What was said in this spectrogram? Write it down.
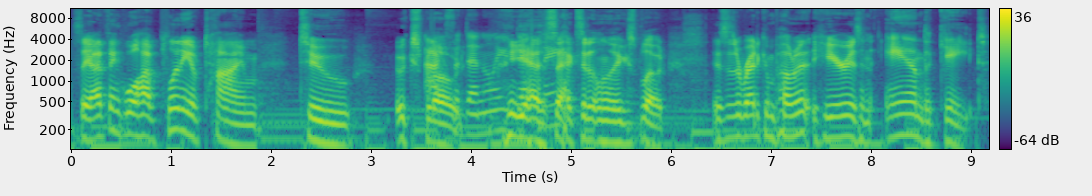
See, I think we'll have plenty of time to explode. Accidentally detonate? yes, accidentally explode. This is a red component. Here is an AND gate.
